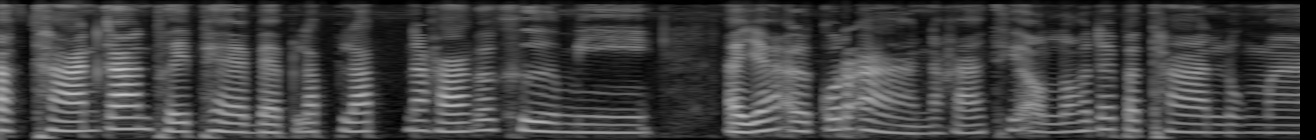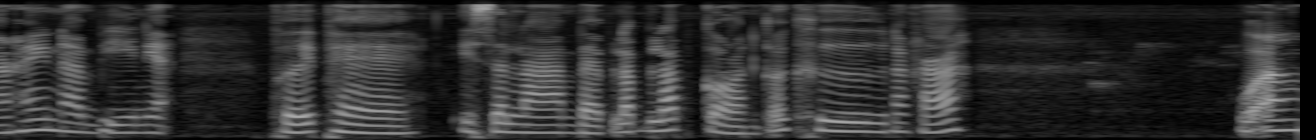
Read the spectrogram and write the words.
หลักฐานการเผยแผ่แบบลับๆนะคะก็คือมีอายะอัลกุรอานนะคะที่อัลลอฮ์ได้ประทานลงมาให้นบีเนี่ยเผยแผ่อิสลามแบบลับๆก่อนก็คือนะคะวะอัง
